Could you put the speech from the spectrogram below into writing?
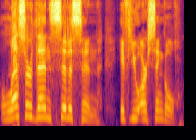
lesser than citizen if you are single.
